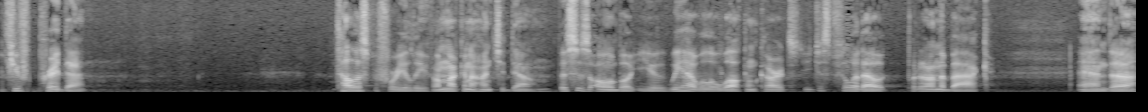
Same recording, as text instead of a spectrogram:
If you've prayed that, Tell us before you leave. I'm not going to hunt you down. This is all about you. We have a little welcome cards. You just fill it out, put it on the back, and uh,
